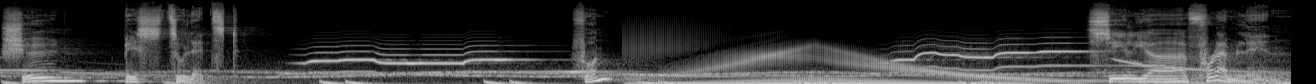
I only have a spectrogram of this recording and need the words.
Schön bis zuletzt. Von Celia Fremlin.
